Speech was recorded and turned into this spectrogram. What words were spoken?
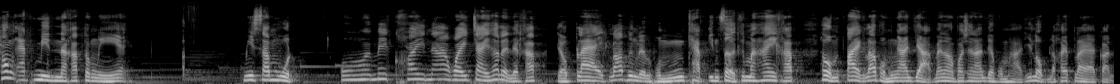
ห้องแอดมินนะครับตรงนี้ มีสมุด โอ้ยไม่ค่อยน่าไว้ใจเท่าไหร่เลยครับ เดี๋ยวแปลอีกรอบนึงเลยผมแคปอินเสิร์ตขึ้นมาให้ครับ ถ้าผมตายอีกรอบผมงานหยาบแน่นอนเพราะฉะนั้นเดี๋ยวผมหาที่หลบแล้วค่อยแปลก่อน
